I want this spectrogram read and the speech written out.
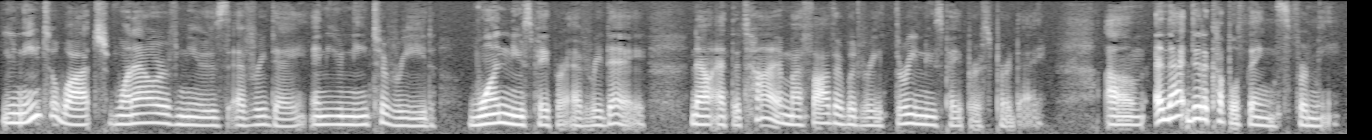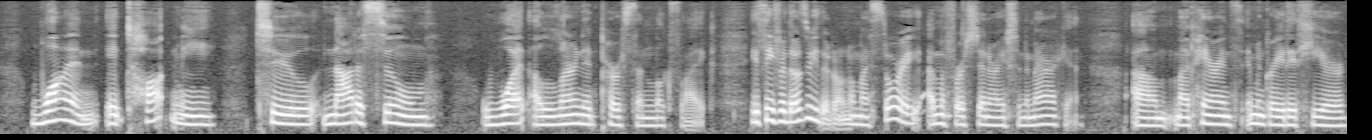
You need to watch one hour of news every day and you need to read one newspaper every day. Now, at the time, my father would read three newspapers per day. Um, and that did a couple things for me. One, it taught me to not assume what a learned person looks like. You see, for those of you that don't know my story, I'm a first generation American. Um, my parents immigrated here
